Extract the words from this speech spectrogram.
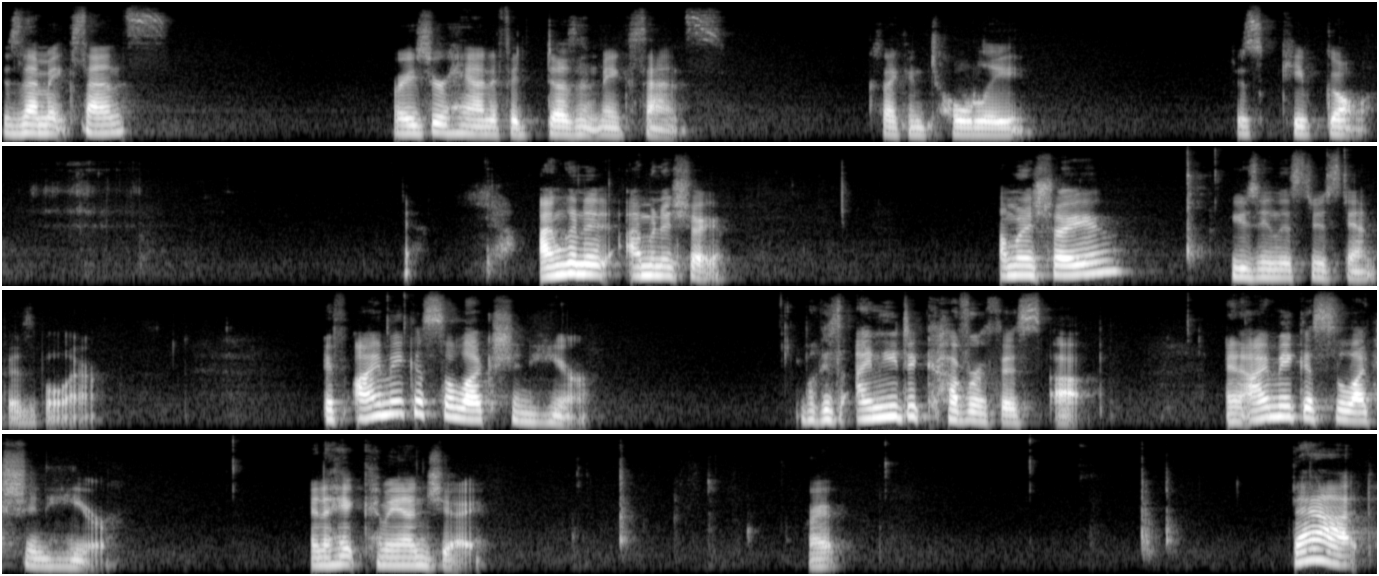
Does that make sense? Raise your hand if it doesn't make sense because I can totally just keep going. I'm gonna I'm gonna show you. I'm gonna show you using this new stamp visible layer if I make a selection here, because I need to cover this up, and I make a selection here, and I hit Command J, right? That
